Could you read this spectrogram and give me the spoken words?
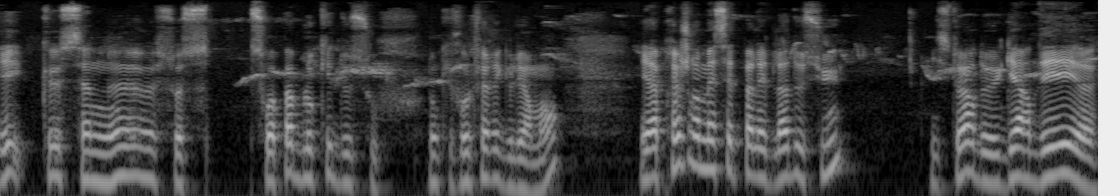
et que ça ne soit, pas bloqué dessous. Donc il faut le faire régulièrement. Et après je remets cette palette là dessus, histoire de garder,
